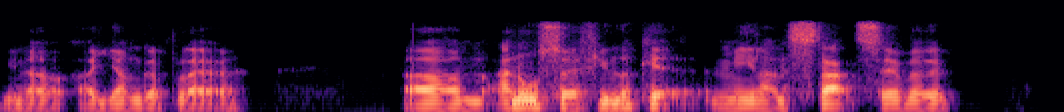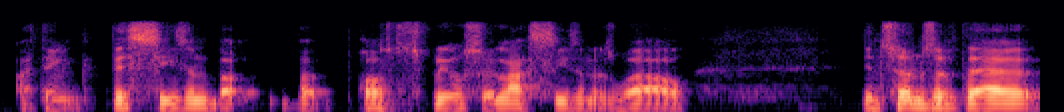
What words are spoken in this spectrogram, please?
you know, a younger player. Um, and also, if you look at Milan's stats over, I think this season, but but possibly also last season as well, in terms of their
